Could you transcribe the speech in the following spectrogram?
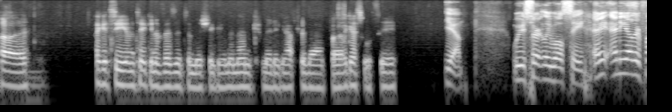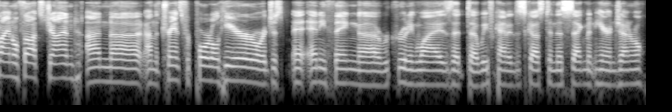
Uh, I could see him taking a visit to Michigan and then committing after that. But I guess we'll see. Yeah, we certainly will see. Any, any other final thoughts, John, on uh, on the transfer portal here, or just a- anything uh, recruiting wise that uh, we've kind of discussed in this segment here in general?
